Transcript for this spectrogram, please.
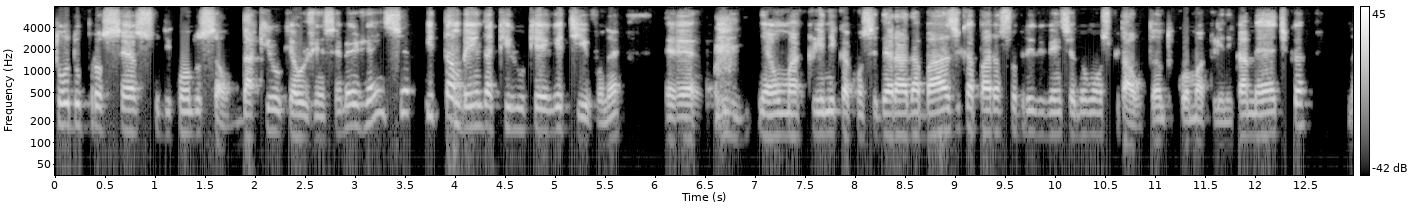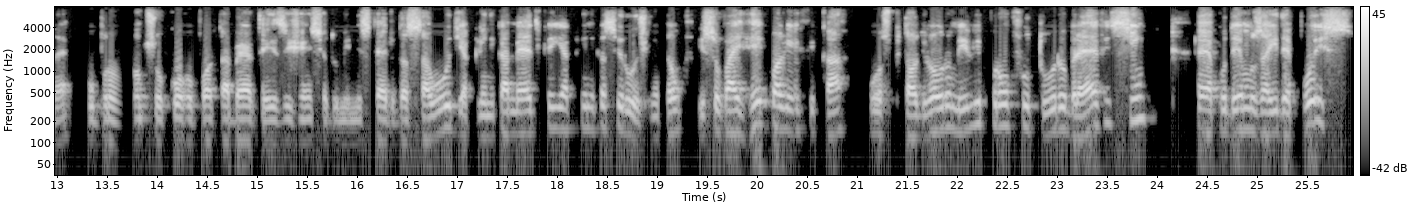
Todo o processo de condução, daquilo que é urgência e emergência e também daquilo que é eletivo, né? é, é uma clínica considerada básica para a sobrevivência de um hospital, tanto como a clínica médica, né, o pronto-socorro porta aberta é exigência do Ministério da Saúde, a clínica médica e a clínica cirúrgica. Então, isso vai requalificar o Hospital de Lauro e para um futuro breve, sim, é, podemos aí depois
